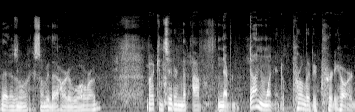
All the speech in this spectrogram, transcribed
that doesn't look like it's gonna be that hard of a wall ride. But considering that I've never done one, it'll probably be pretty hard.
